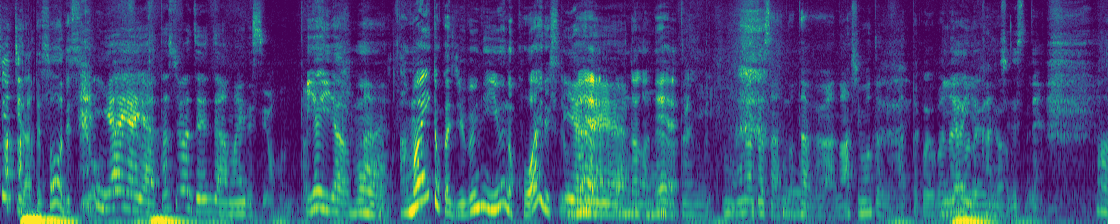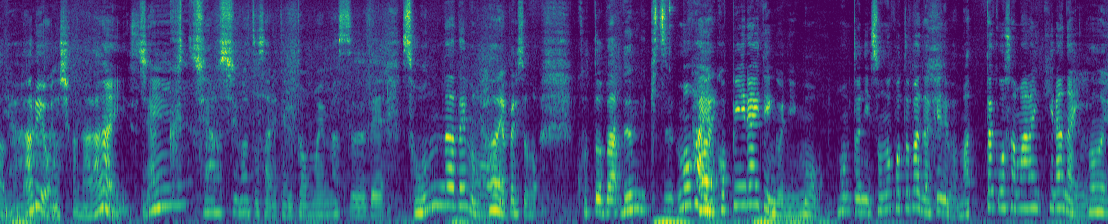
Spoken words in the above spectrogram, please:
生ちだってそうですよ。いやいやいや私は全然甘いですよ本当に。いやいやもう、はい。甘いとか自分に言うの怖いですよいやいやいねや女がね。本当に。もう尾形さんの多分あの足元に全く及ばいないようやいややない感じですね。まあいやーなるようにしかならないですね。めちゃくちゃお仕事されてると思います。でそんなでも、はい。やっぱりその言葉分泌もはやはい。コピーライティングにもう本当にその言葉だけでは全く収まりきらないはい。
